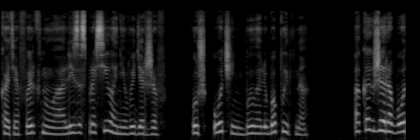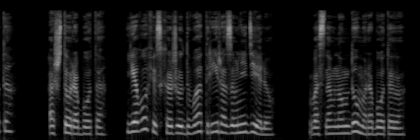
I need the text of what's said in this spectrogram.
Катя фыркнула, а Лиза спросила, не выдержав. Уж очень было любопытно. «А как же работа?» «А что работа? Я в офис хожу два-три раза в неделю. В основном дома работаю.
